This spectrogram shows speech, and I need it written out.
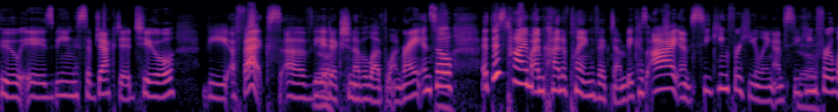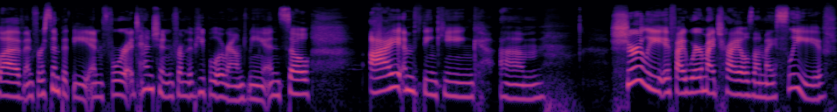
who is being subjected to the effects of the Yeah. addiction of a loved one, right? And so at this time, I'm kind of playing victim because I am seeking for healing. I'm seeking Yeah. for love and for sympathy and for attention from the people around me. And so I am thinking, um, surely if I wear my trials on my sleeve,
